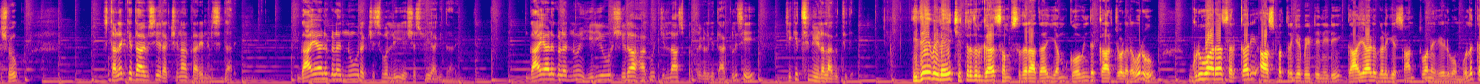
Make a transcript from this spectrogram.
ಅಶೋಕ್ ಸ್ಥಳಕ್ಕೆ ಧಾವಿಸಿ ರಕ್ಷಣಾ ಕಾರ್ಯ ನಡೆಸಿದ್ದಾರೆ. ಗಾಯಾಳುಗಳನ್ನು ರಕ್ಷಿಸುವಲ್ಲಿ ಯಶಸ್ವಿಯಾಗಿದ್ದಾರೆ. ಗಾಯಾಳುಗಳನ್ನು ಹಿರಿಯೂರು, ಶಿರಾ ಹಾಗೂ ಜಿಲ್ಲಾಸ್ಪತ್ರೆಗಳಿಗೆ ದಾಖಲಿಸಿ ಚಿಕಿತ್ಸೆ ನೀಡಲಾಗುತ್ತಿದೆ. ಇದೇ ವೇಳೆ ಚಿತ್ರದುರ್ಗ ಸಂಸದರಾದ ಎಂ. ಗೋವಿಂದ ಕಾರಜೋಳರವರು ಗುರುವಾರ ಸರ್ಕಾರಿ ಆಸ್ಪತ್ರೆಗೆ ಭೇಟಿ ನೀಡಿ ಗಾಯಾಳುಗಳಿಗೆ ಸಾಂತ್ವನ ಹೇಳುವ ಮೂಲಕ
